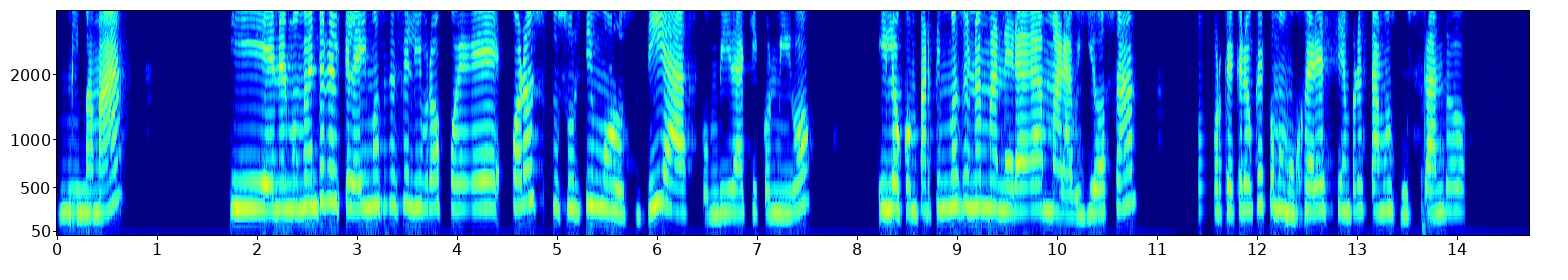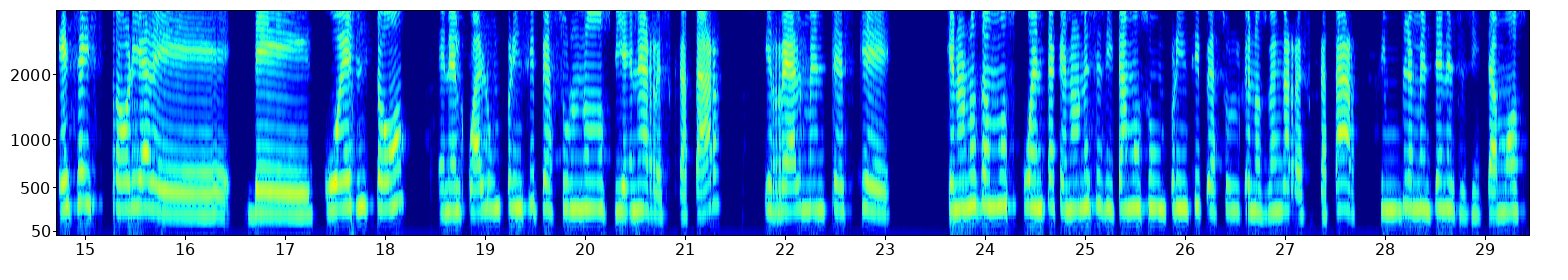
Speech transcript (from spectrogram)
mi mamá y en el momento en el que leímos ese libro fue, fueron sus últimos días con vida aquí conmigo y lo compartimos de una manera maravillosa, porque creo que como mujeres siempre estamos buscando esa historia de, de cuento en el cual un príncipe azul nos viene a rescatar y realmente es que, que no nos damos cuenta que no necesitamos un príncipe azul que nos venga a rescatar, simplemente necesitamos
